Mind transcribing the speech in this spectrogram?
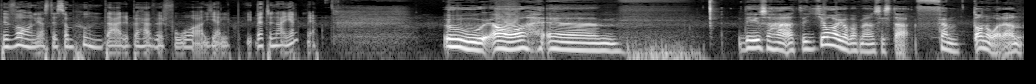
det vanligaste som hundar behöver få hjälp, veterinärhjälp med? Oh, ja. Ehm det är ju så här att det jag har jobbat med de sista 15 åren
